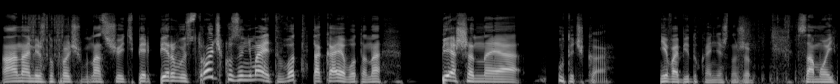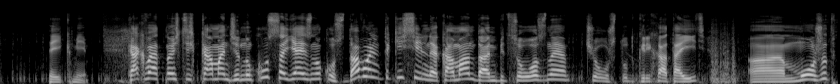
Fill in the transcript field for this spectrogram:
А она, между прочим, у нас еще и теперь первую строчку занимает. Вот такая вот она бешеная уточка. Не в обиду, конечно же, самой Take Me. Как вы относитесь к команде Нукуса? Я из Нукуса. Довольно-таки сильная команда, амбициозная. Че уж тут греха таить. А, может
